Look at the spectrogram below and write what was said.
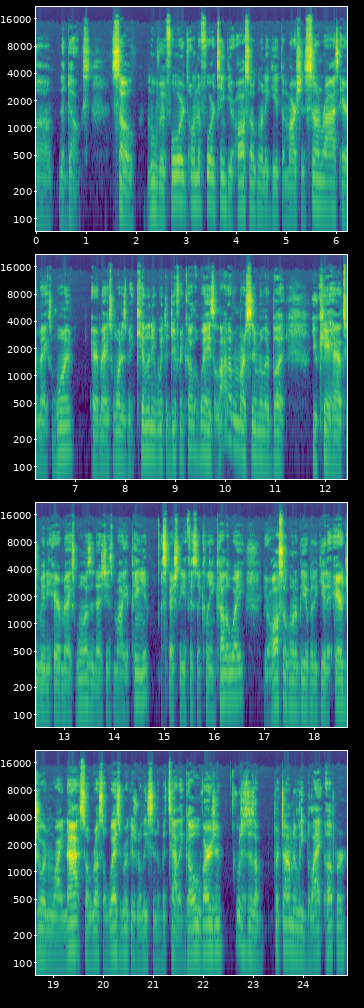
um, the dunks. So moving forward on the 14th, you're also going to get the Martian Sunrise Air Max One. Air Max 1 has been killing it with the different colorways. A lot of them are similar, but you can't have too many Air Max 1s, and that's just my opinion, especially if it's a clean colorway. You're also going to be able to get an Air Jordan Why Not. So Russell Westbrook is releasing the metallic gold version, which is a predominantly black upper,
